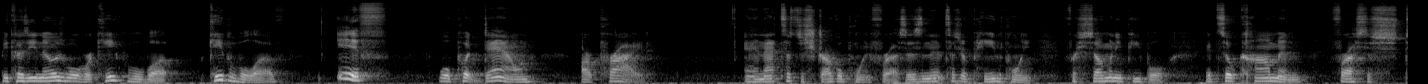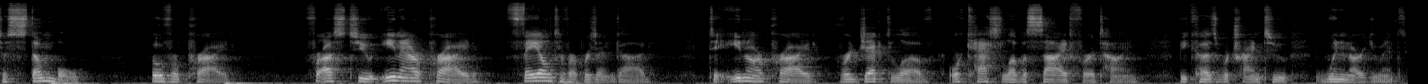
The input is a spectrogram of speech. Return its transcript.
because he knows what we're capable of, capable of if we'll put down our pride. And that's such a struggle point for us, isn't it? Such a pain point for so many people. It's so common for us to, to stumble over pride, for us to, in our pride, fail to represent God, to, in our pride, reject love or cast love aside for a time because we're trying to win an argument,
